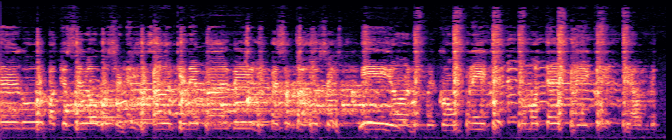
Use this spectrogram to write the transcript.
tengo, pa' que se lo gocen. Saben quién es los pesos está José. Y yo no me complique, ¿cómo te explico?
